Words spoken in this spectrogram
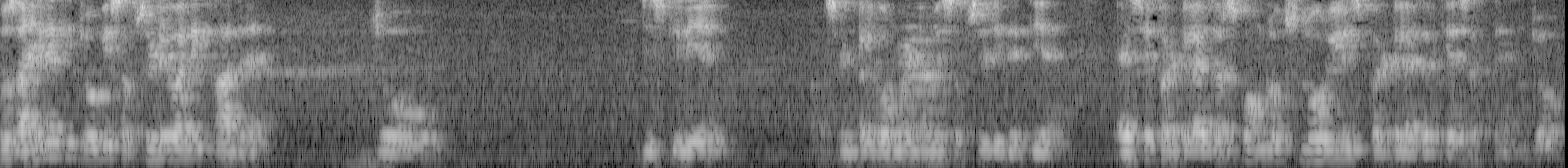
तो ज़ाहिर है कि जो भी सब्सिडी वाली खाद है, जो जिसके लिए सेंट्रल गवर्नमेंट हमें सब्सिडी देती है, ऐसे फर्टिलाइजर्स को हम लोग स्लो रिलीज़ फर्टिलाइज़र कह सकते हैं, जो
